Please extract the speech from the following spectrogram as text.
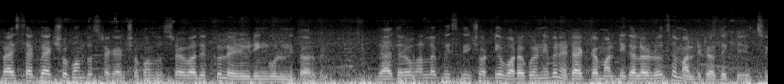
প্রাইস থাকবে একশো পঞ্চাশ টাকা। একশো পঞ্চাশ টাকা বাজেট করলে রিডিংগুলো নিতে পারবেন। যাদেরও ভালো লাগবে স্ক্রিনশট দিয়ে অর্ডার করে নেবেন, এটা একটা মাল্টি কালার রয়েছে মাল্টিটাও দেখিয়ে দিচ্ছি।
